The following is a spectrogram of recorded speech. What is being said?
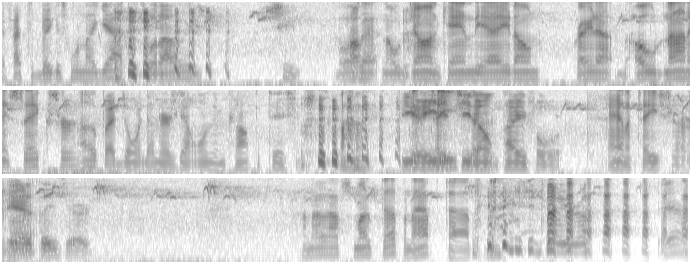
If that's the biggest one they got, that's what I'll eat. Shoot. What was Huh? that? An old John Candy ate on great out the old 96er? I hope that joint down there's got one of them competitions. If you eat it, you don't pay for it. and a t-shirt. Yeah. a T-shirt. I know I've smoked up an appetite. you know, right. yeah.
